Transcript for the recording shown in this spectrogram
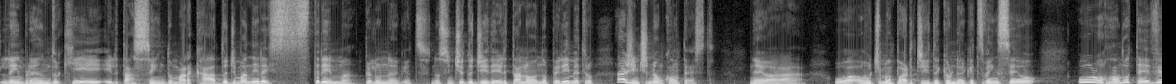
Lembrando que ele tá sendo marcado de maneira extrema pelo Nuggets. No sentido de ele tá no, no perímetro, a gente não contesta. Né? A, o- a última partida que o Nuggets venceu, o Rondo teve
